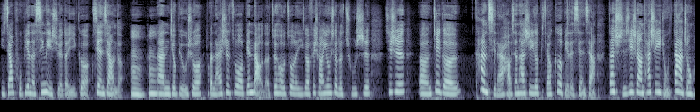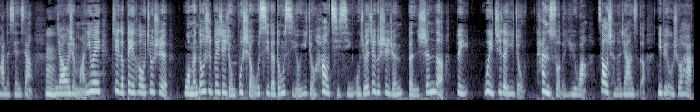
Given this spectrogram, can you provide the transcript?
比较普遍的心理学的一个现象的。嗯嗯，那你就比如说，本来是做编导的，最后做了一个非常优秀的厨师。其实，嗯、这个看起来好像它是一个比较个别的现象，但实际上它是一种大众化的现象。嗯你知道为什么吗？因为这个背后就是我们都是对这种不熟悉的东西有一种好奇心。我觉得这个是人本身的对未知的一种探索的欲望造成了这样子的。你比如说哈，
